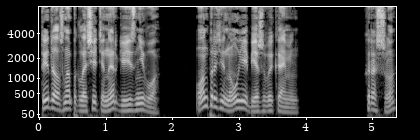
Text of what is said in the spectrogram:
Ты должна поглощать энергию из него». Он протянул ей бежевый камень. «Хорошо.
